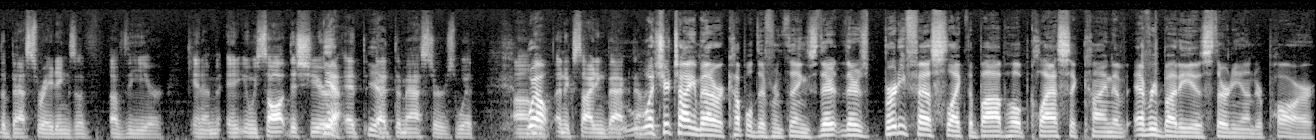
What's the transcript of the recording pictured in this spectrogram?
the best ratings of, of the year. And, and we saw it this year Yeah, at, yeah. at the Masters with um, Well, an exciting back nine. What you're talking about are a couple different things. There, there's birdie fests like the Bob Hope Classic, kind of. Everybody is 30 under par.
